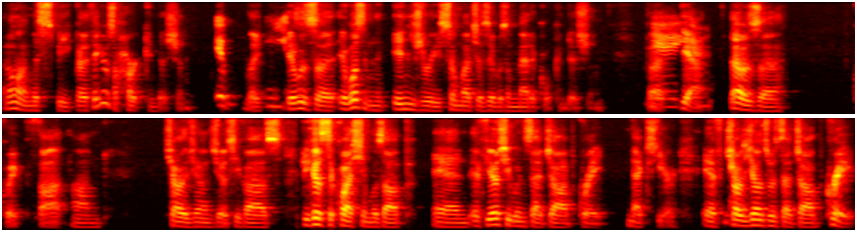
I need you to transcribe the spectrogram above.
I don't want to misspeak, but I think it was a heart condition. It, Like it was a. It wasn't an injury so much as it was a medical condition. But Yeah, yeah, yeah. that was a quick thought on Charlie Jones, Iosivas, because the question was up, and if Yoshi wins that job, great next year. If Yeah. Charlie Jones wins that job, great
